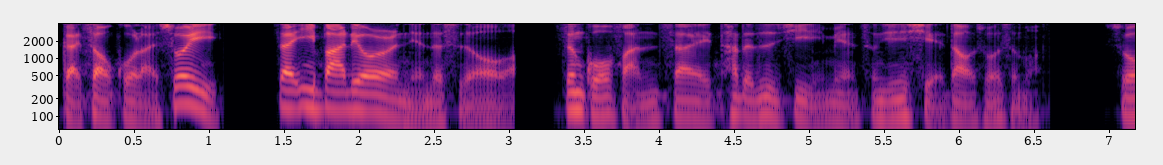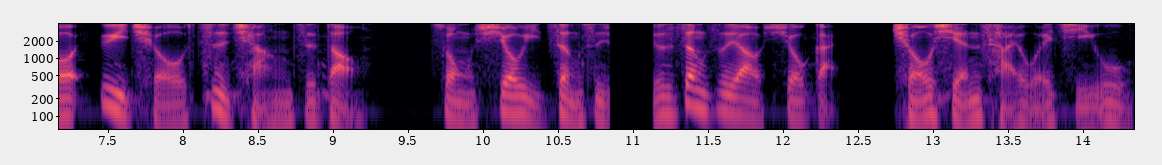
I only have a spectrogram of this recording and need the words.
改造过来。所以在一八六二年的时候啊，曾国藩在他的日记里面曾经写到说什么：说欲求自强之道，总修以政治，就是政治要修改，求贤才为急务，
